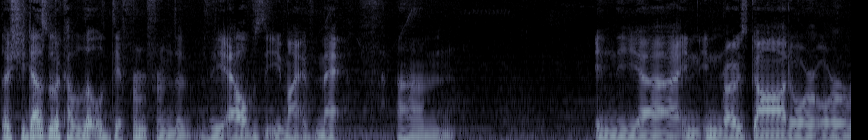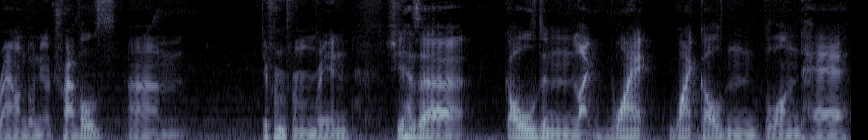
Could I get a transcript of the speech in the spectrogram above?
though she does look a little different from the, the elves that you might have met um, in the uh, in in Rosegard or or around on your travels. Um, different from Rin. She has a golden, like white, white golden blonde hair.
